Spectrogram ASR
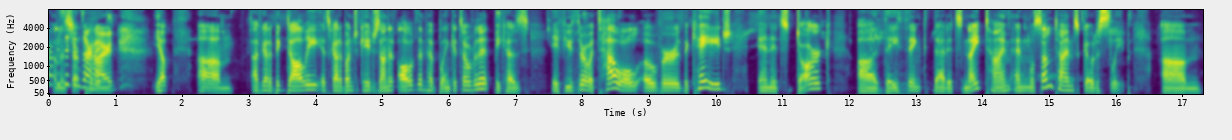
I'm gonna Prepositions are putting- hard. Yep. Um, I've got a big dolly. It's got a bunch of cages on it. All of them have blankets over it because if you throw a towel over the cage and it's dark, uh, they think that it's nighttime and will sometimes go to sleep. Um,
